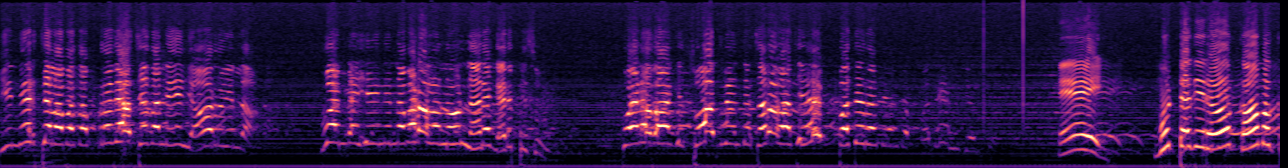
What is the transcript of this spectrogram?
ಈ ನಿರ್ಜಲವಾದ ಪ್ರದೇಶದಲ್ಲಿ ಯಾರು ಇಲ್ಲ. ಒಮ್ಮೆ ಈ ನಿನ್ನ ಬಡಲನ್ನು ನನಗರ್ಪಿಸು. ಕೊನೆದಾಗಿ ಅಂತ ಸರವಾದಿ. ಏಯ್, ಮುಟ್ಟದಿರೋ ಕಾಮಕ.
